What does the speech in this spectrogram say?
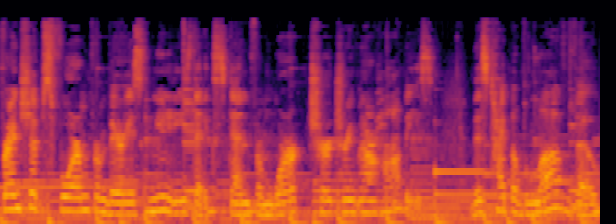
Friendships form from various communities that extend from work, church, or even our hobbies. This type of love, though,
